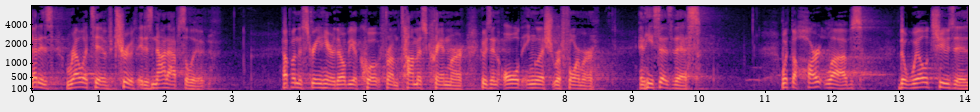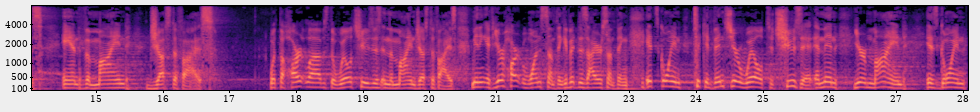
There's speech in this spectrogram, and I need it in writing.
That is relative truth. It is not absolute. Up on the screen here, there will be a quote from Thomas Cranmer, who's an old English reformer. And he says this What the heart loves, the will chooses, and the mind justifies. What the heart loves, the will chooses, and the mind justifies. Meaning, if your heart wants something, if it desires something, it's going to convince your will to choose it, and then your mind is going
